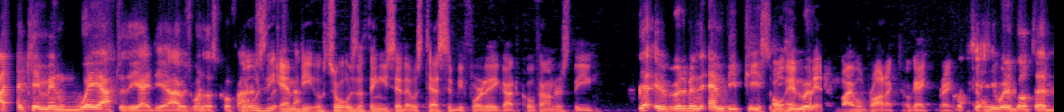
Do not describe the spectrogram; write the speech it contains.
I came in way after the idea. I was one of those co-founders. What was the. MD? So what was the thing you said that was tested before they got co-founders? The Yeah, it would have been an MVP. So oh, he and would, minimum viable product. Okay, right. yeah, he would have built a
